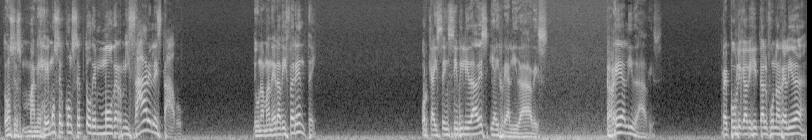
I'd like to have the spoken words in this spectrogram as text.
Entonces, manejemos el concepto de modernizar el Estado de una manera diferente, porque hay sensibilidades y hay realidades. Realidades. República Digital fue una realidad.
